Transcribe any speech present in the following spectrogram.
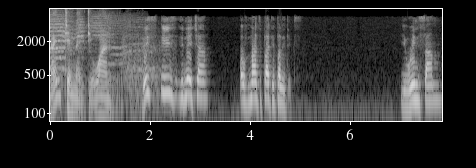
1991. This is the nature of multi-party politics. You win some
